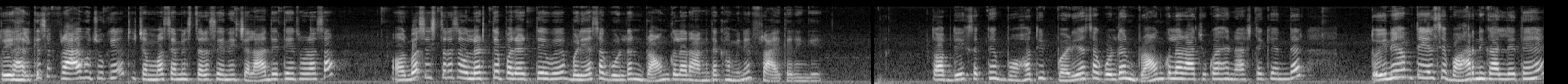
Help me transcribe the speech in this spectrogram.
तो ये हल्के से फ्राई हो चुके हैं तो चम्मच से हम इस तरह से इन्हें चला देते हैं थोड़ा सा। और बस इस तरह से उलटते पलटते हुए बढ़िया सा गोल्डन ब्राउन कलर आने तक हम इन्हें फ्राई करेंगे। तो आप देख सकते हैं, बहुत ही बढ़िया सा गोल्डन ब्राउन कलर आ चुका है नाश्ते के अंदर। तो इन्हें हम तेल से बाहर निकाल लेते हैं।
